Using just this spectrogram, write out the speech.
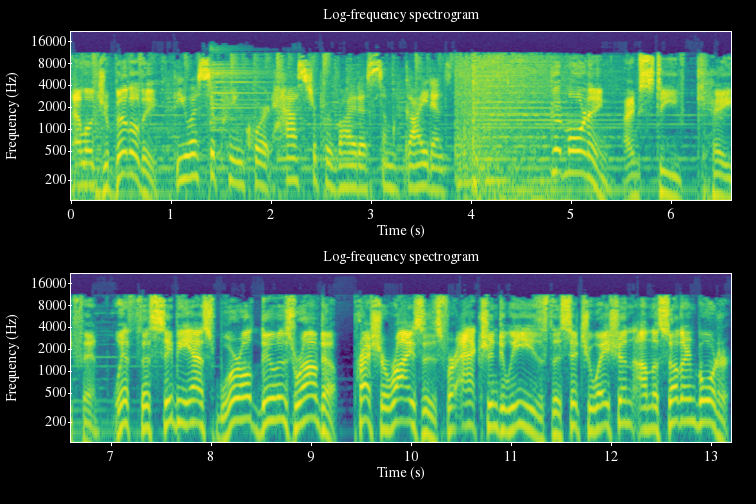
eligibility. The U.S. Supreme Court has to provide us some guidance. Good morning. I'm Steve Kathan with the CBS World News Roundup. Pressure rises for action to ease the situation on the southern border.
